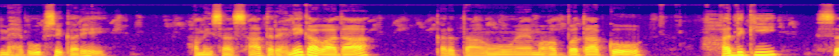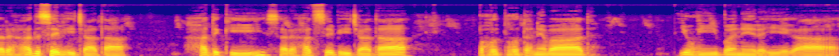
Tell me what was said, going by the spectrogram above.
महबूब से करे, हमेशा साथ रहने का वादा करता हूँ मैं। मोहब्बत आपको हद की सरहद से भी ज़्यादा, हद की सरहद से भी ज़्यादा। बहुत बहुत धन्यवाद। यूँ ही बने रहिएगा।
